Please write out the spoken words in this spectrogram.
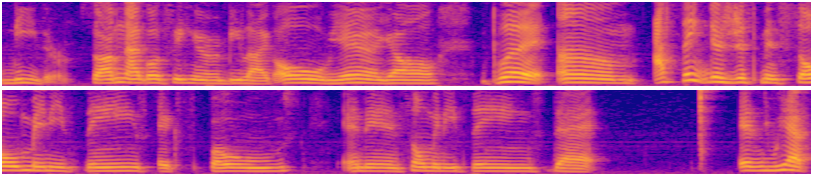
neither. So I'm not gonna sit here and be like, oh yeah, y'all. But um, I think there's just been so many things exposed, and then so many things that, and we have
